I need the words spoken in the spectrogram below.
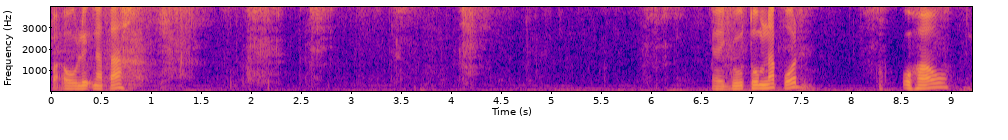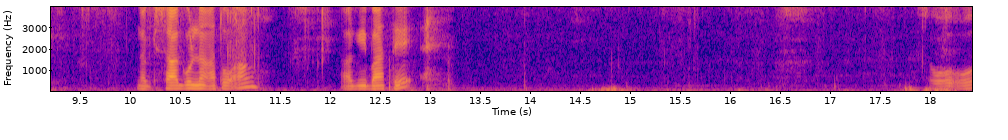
pauli na ta. Kay gutom na pod. Uhaw. Nagsagol na ato ang agibate so oo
